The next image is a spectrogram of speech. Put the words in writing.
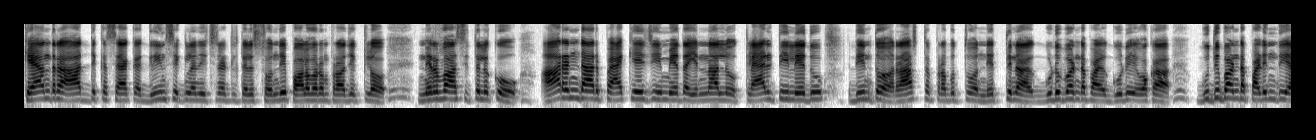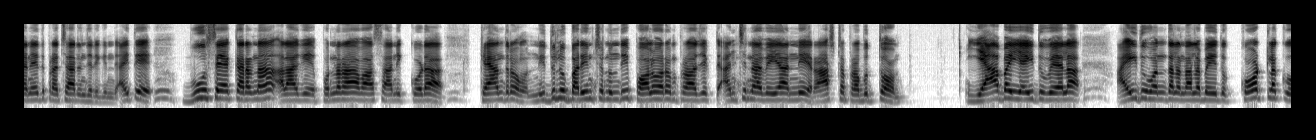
కేంద్ర ఆర్థిక శాఖ గ్రీన్ సిగ్నల్ ఇచ్చినట్లు తెలుస్తోంది. పోలవరం ప్రాజెక్టులో నిర్వాసితులకు ఆర్ అండ్ ఆర్ ప్యాకేజీ మీద ఇన్నాళ్ళు క్లారిటీ లేదు. దీంతో రాష్ట్ర ప్రభుత్వం నెత్తిన గుడిబండ ప- గుడి ఒక గుదిబండ పడింది అనేది ప్రచారం జరిగింది. అయితే భూసేకరణ అలాగే పునరావాసానికి కూడా కేంద్రం నిధులు భరించనుంది. పోలవరం ప్రాజెక్ట్ అంచనా వ్యయాన్ని రాష్ట్ర ప్రభుత్వం యాభై ఐదు వేల ఐదు వందల నలభై ఐదు కోట్లకు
